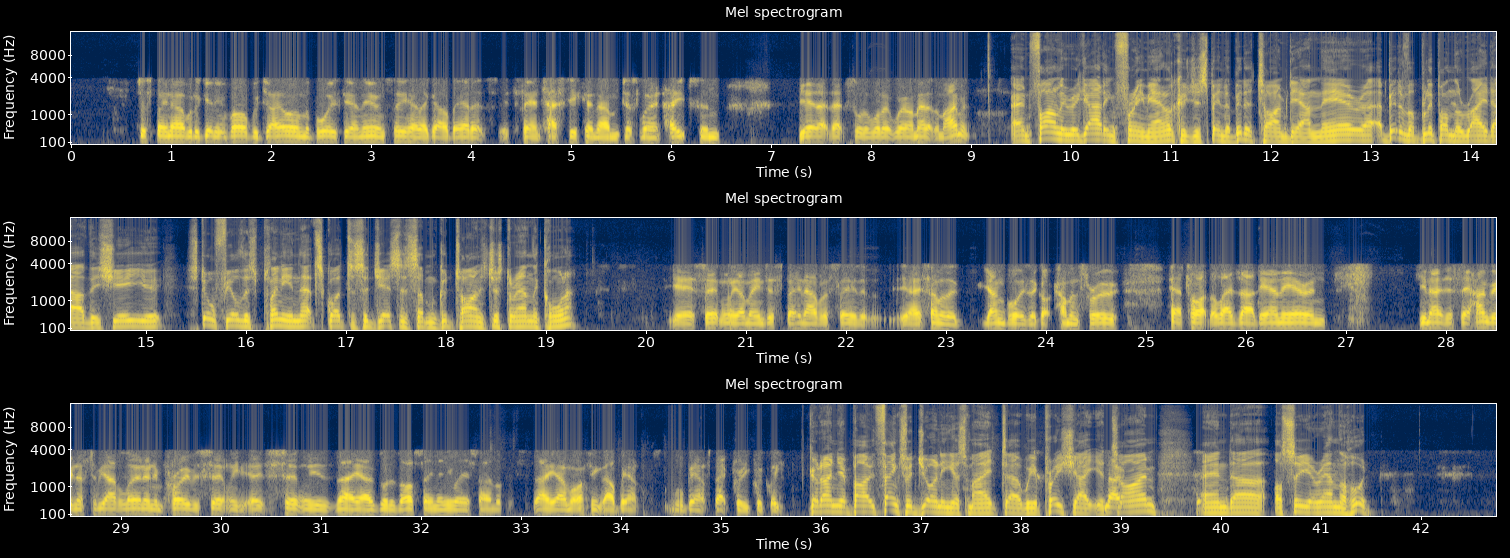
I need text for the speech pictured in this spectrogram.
just being able to get involved with JL and the boys down there and see how they go about it, it's, it's fantastic, and um, just learnt heaps. And yeah, that, that's sort of what, where I'm at at the moment. And finally, regarding Fremantle, because you spent a bit of time down there, uh, a bit of a blip on the radar this year. You still feel there's plenty in that squad to suggest there's some good times just around the corner? Yeah, certainly. I mean, just being able to see that you know some of the young boys they got coming through, how tight the lads are down there, and you know just their hungriness to be able to learn and improve is certainly it certainly is they are good as I've seen anywhere. So look, they um, I think they'll bounce will bounce back pretty quickly. Good on you, Beau. Thanks for joining us, mate. Uh, we appreciate your No. time, and uh, I'll see you around the hood.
